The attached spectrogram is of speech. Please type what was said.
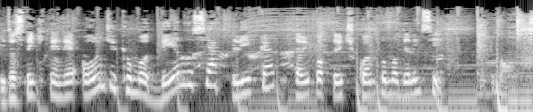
Então você tem que entender onde que o modelo se aplica, tão importante quanto o modelo em si. Muito bom.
